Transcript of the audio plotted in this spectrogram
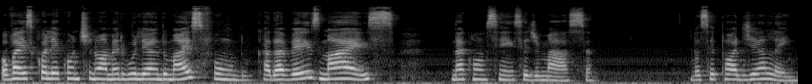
Ou vai escolher continuar mergulhando mais fundo, cada vez mais na consciência de massa? Você pode ir além.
